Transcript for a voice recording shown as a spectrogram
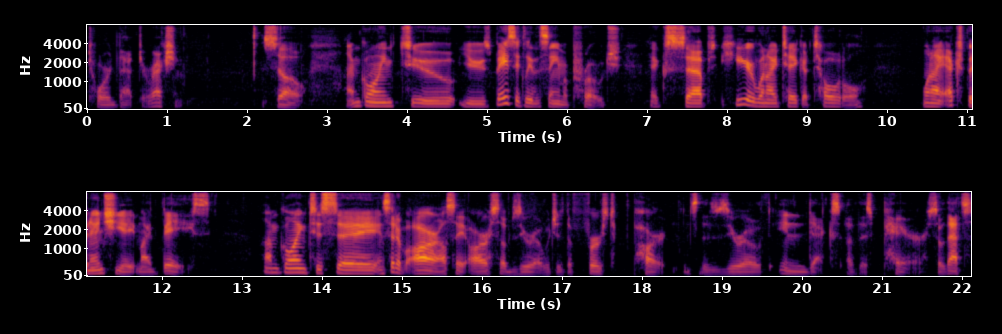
toward that direction. So I'm going to use basically the same approach, except here when I take a total, when I exponentiate my base, I'm going to say, instead of r, I'll say r sub 0, which is the first part. It's the zeroth index of this pair. So that's,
